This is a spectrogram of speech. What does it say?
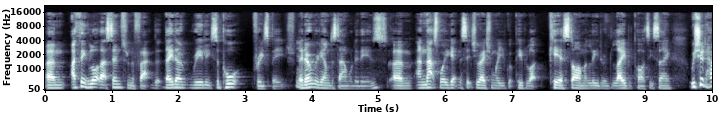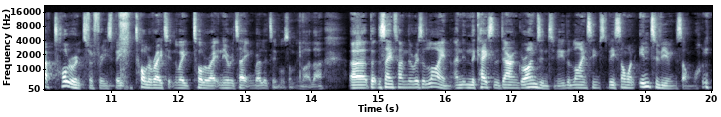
Um, I think a lot of that stems from the fact that they don't really support free speech. They don't really understand what it is. Um, and that's why you get in a situation where you've got people like Keir Starmer, leader of the Labour Party, saying we should have tolerance for free speech, tolerate it in the way you tolerate an irritating relative or something like that. Uh, but at the same time, there is a line. And in the case of the Darren Grimes interview, the line seems to be someone interviewing someone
